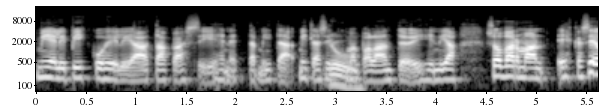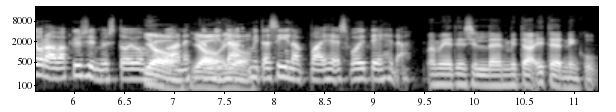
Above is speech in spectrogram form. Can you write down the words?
mieli pikkuhiljaa takaisin siihen, että mitä, mitä sitten kun mä palaan töihin. Ja se on varmaan ehkä seuraava kysymys toivon joo, mukaan, että joo, mitä, joo. mitä siinä vaiheessa voi tehdä. Mä mietin silleen, mitä itse niin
